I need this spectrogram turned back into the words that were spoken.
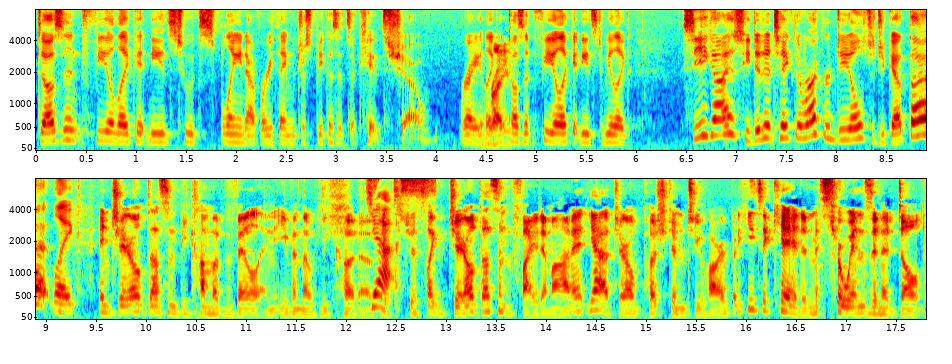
doesn't feel like it needs to explain everything just because it's a kids show, right? Like Right. it doesn't feel like it needs to be like, "See guys, he didn't take the record deal. Did you get that?" Like And Gerald doesn't become a villain, even though he could have. Yes. It's just like Gerald doesn't fight him on it. Yeah, Gerald pushed him too hard, but he's a kid, and Mr. Hyunh's an adult.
